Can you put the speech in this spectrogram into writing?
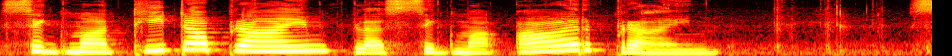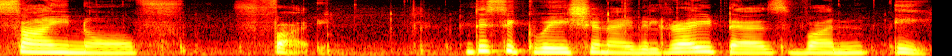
sigma theta prime plus sigma r prime sine of phi. This equation I will write as 1a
